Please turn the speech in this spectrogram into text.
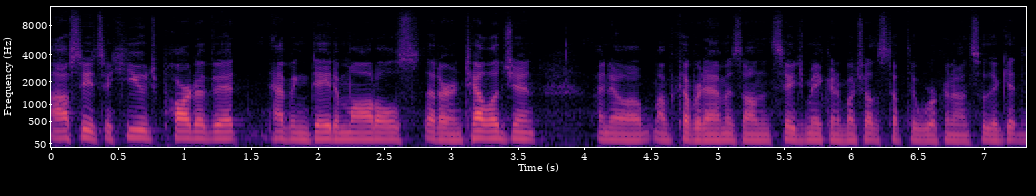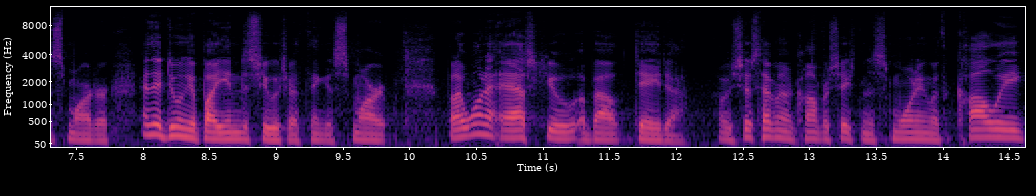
Obviously it's a huge part of it, having data models that are intelligent, I know I've covered Amazon and SageMaker and a bunch of other stuff they're working on, so they're getting smarter. And they're doing it by industry, which I think is smart. But I want to ask you about data. I was just having a conversation this morning with a colleague,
